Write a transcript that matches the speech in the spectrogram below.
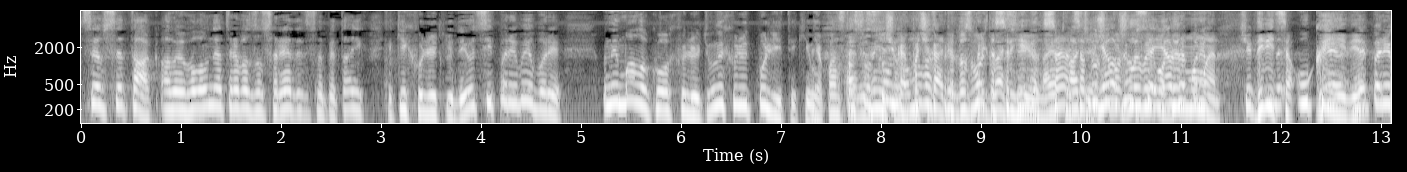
Це все так. Але головне треба зосередитись на питаннях, які хвилюють людей. Оці перевибори. Вони мало кого хвилюють, вони хвилюють політиків. Ні, пан Стас, стосовно- Почекайте, дозвольте Сергію. Це, це дуже важливий все, один пере- момент. Чек- Дивіться, у Києві, не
